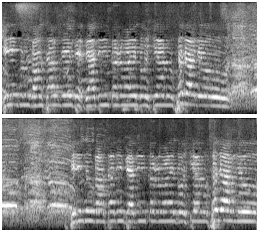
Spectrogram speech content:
ਸ੍ਰੀ ਗੁਰੂ ਗ੍ਰੰਥ ਸਾਹਿਬ ਦੇ ਬੇ- ਕਰਨ ਵਾਲੇ ਦੋਸ਼ੀਆਂ ਨੂੰ ਸਜ਼ਾ ਦਿਓ। ਸ੍ਰੀ ਗੁਰੂ ਗ੍ਰੰਥ ਸਾਹਿਬ ਦੀ ਬੇਅਦਬੀ ਕਰਨ ਵਾਲੇ ਦੋਸ਼ੀਆਂ ਨੂੰ ਸਜ਼ਾ ਦਿਓ।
